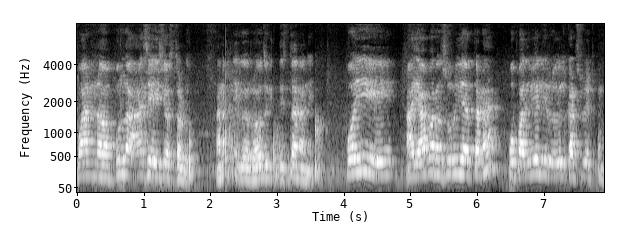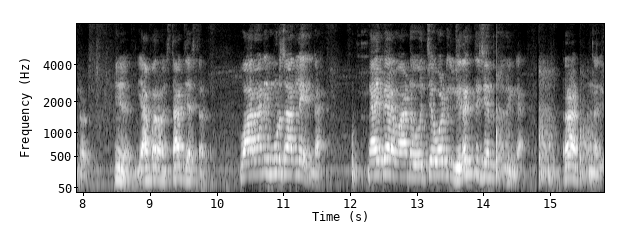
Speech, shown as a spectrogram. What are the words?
వాడిని పుల్ల ఆశ వేసి వస్తాడు. అన్న నీకు రోజుకి ఇస్తానని. పోయి ఆ వ్యాపారం సురువు చేస్తాడా? ఓ పదివేలు ఇరవై వేలు ఖర్చు పెట్టుకుంటాడు. వ్యాపారం స్టార్ట్ చేస్తాడు. వారానికి మూడు సార్లే ఇంకా. ఇంకా అయిపోయా వాడు వచ్చేవాడికి విరక్తి చెందుతుంది ఇంకా. రాడు ఉన్నది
